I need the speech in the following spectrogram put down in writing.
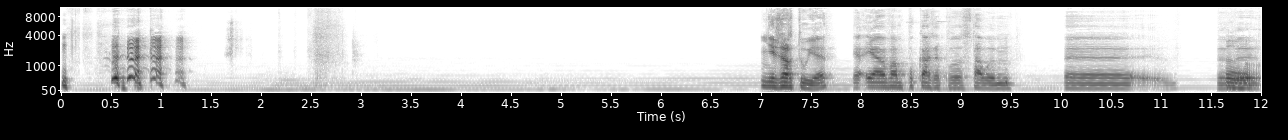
Nie żartuję. Ja, ja wam pokażę pozostałym. E, w,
